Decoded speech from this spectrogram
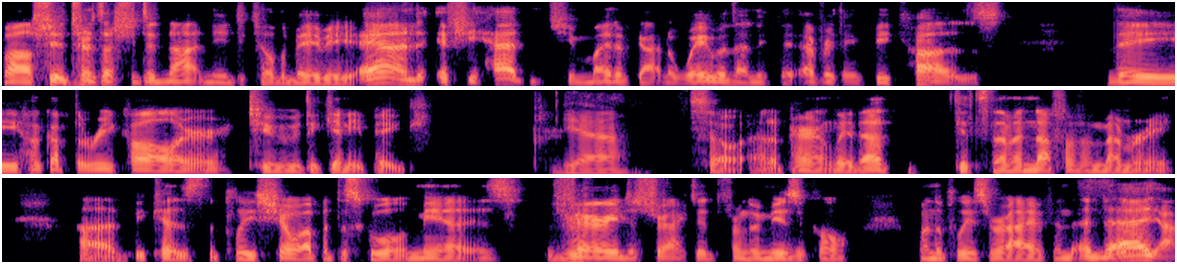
Well, she, it turns out she did not need to kill the baby, and if she hadn't, she might have gotten away with anything, everything because they hook up the recaller to the guinea pig. yeah. So, and apparently that gets them enough of a memory uh, because the police show up at the school and Mia is very distracted from the musical when the police arrive. And, and I,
